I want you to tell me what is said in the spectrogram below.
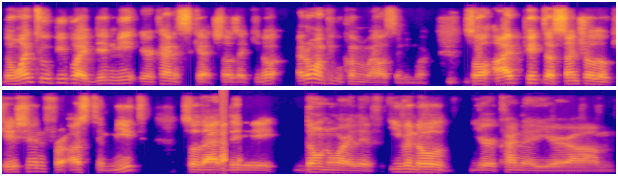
The one two people I did meet, they're kind of sketch. So I was like, you know, what? I don't want people coming to my house anymore. So I picked a central location for us to meet so that they don't know where I live, even though your kind of your um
